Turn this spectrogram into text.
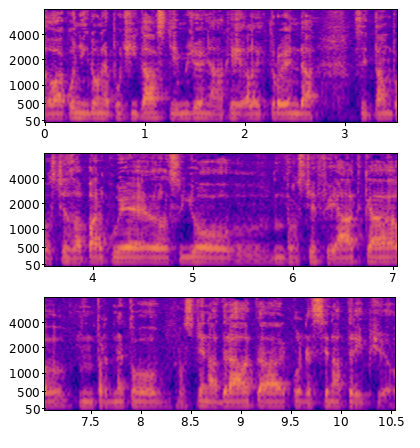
No, jako nikdo nepočítá s tím, že nějaký elektrojenda si tam prostě zaparkuje eh, svýho hm, prostě fiátka, hm, prdne to prostě na drát a jako jde si na trip, že jo.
